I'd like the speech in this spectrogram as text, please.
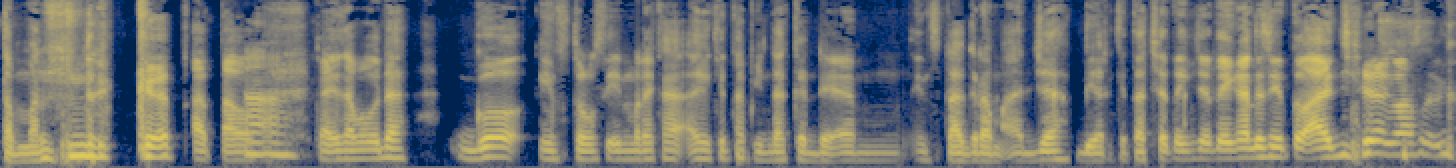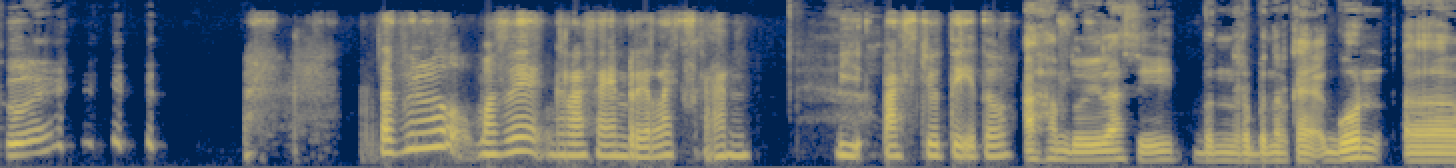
teman deket atau Ah, kayak sama udah gue instruksiin mereka ayo kita pindah ke DM Instagram aja biar kita chatting-chattingan di situ aja maksud gue. tapi lo maksudnya ngerasain relax kan di pas cuti itu? Alhamdulillah sih bener-bener kayak gue eh,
